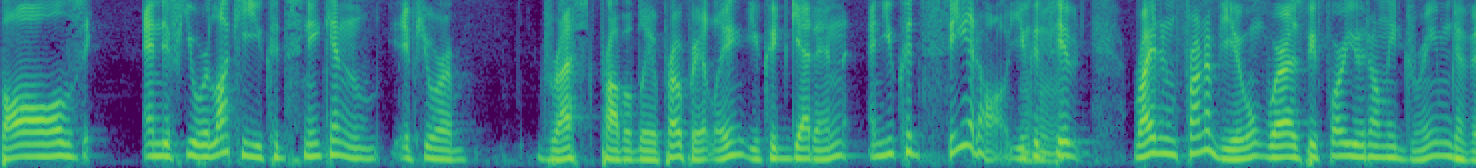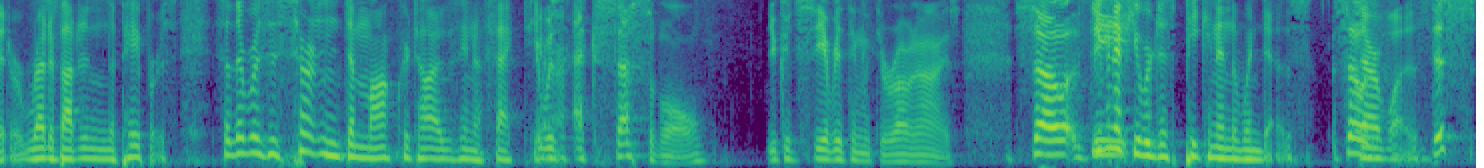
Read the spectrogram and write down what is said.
balls. And if you were lucky, you could sneak in if you were dressed probably appropriately. You could get in and you could see it all. You could mm-hmm. see it right in front of you, whereas before you had only dreamed of it or read about it in the papers. So there was a certain democratizing effect here. It was accessible. You could see everything with your own eyes. So the, even if you were just peeking in the windows. So there it was. This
